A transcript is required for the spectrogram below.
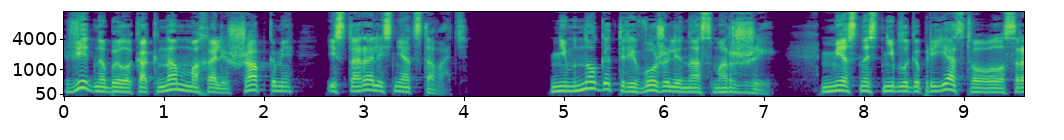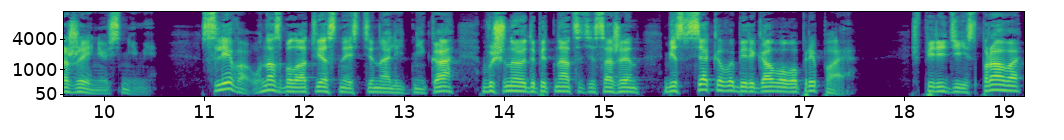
Видно было, как нам махали шапками и старались не отставать. Немного тревожили нас моржи. Местность не благоприятствовала сражению с ними. Слева у нас была отвесная стена ледника, вышиною до 15 сажен, без всякого берегового припая. Впереди и справа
